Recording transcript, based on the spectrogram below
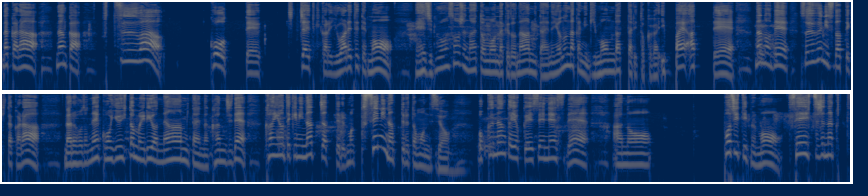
だからなんか普通はこうってちっちゃい時から言われててもえー自分はそうじゃないと思うんだけどなみたいな世の中に疑問だったりとかがいっぱいあってなのでそういう風に育ってきたからなるほどねこういう人もいるよなみたいな感じで寛容的になっちゃってる、まあ、癖になってると思うんですよ。僕なんかよく SNS であのポジティブも性質じゃなくて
